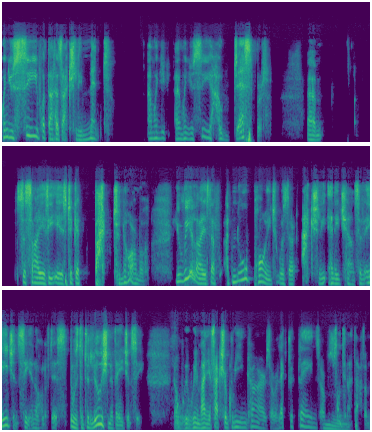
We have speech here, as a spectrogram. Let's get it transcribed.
when you see what that has actually meant, and when you and when you see how desperate um, society is to get back to normal, you realize that at no point was there actually any chance of agency in all of this. There was the delusion of agency. You know, we, will manufacture green cars or electric planes or mm. something like that, and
